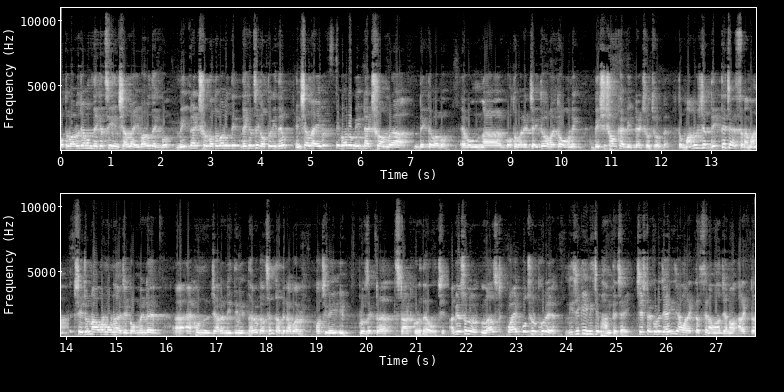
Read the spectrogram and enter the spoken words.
গতবারও যেমন দেখেছি, ইনশাল্লাহ এবারও দেখব। মিড নাইট শো গতবারও দেখেছি গত ঈদেও। ইনশাল্লাহ এবারও মিড নাইট শো আমরা দেখতে পাবো এবং গতবারের চাইতেও হয়তো অনেক বেশি সংখ্যায় মিড নাইট শো চলবে। তো মানুষ যে দেখতে চায় সিনেমা, সেই জন্য আমার মনে হয় যে গভর্নমেন্টের এখন যারা নীতি নির্ধারক আছেন, তাদের আবার অচিরেই এই প্রজেক্টটা স্টার্ট করে দেওয়া উচিত। আমি আসলে লাস্ট কয়েক বছর ধরে নিজেকেই নিজে ভাঙতে চাই। চেষ্টা করে যাই যে আমার একটা সিনেমা যেন আরেকটা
